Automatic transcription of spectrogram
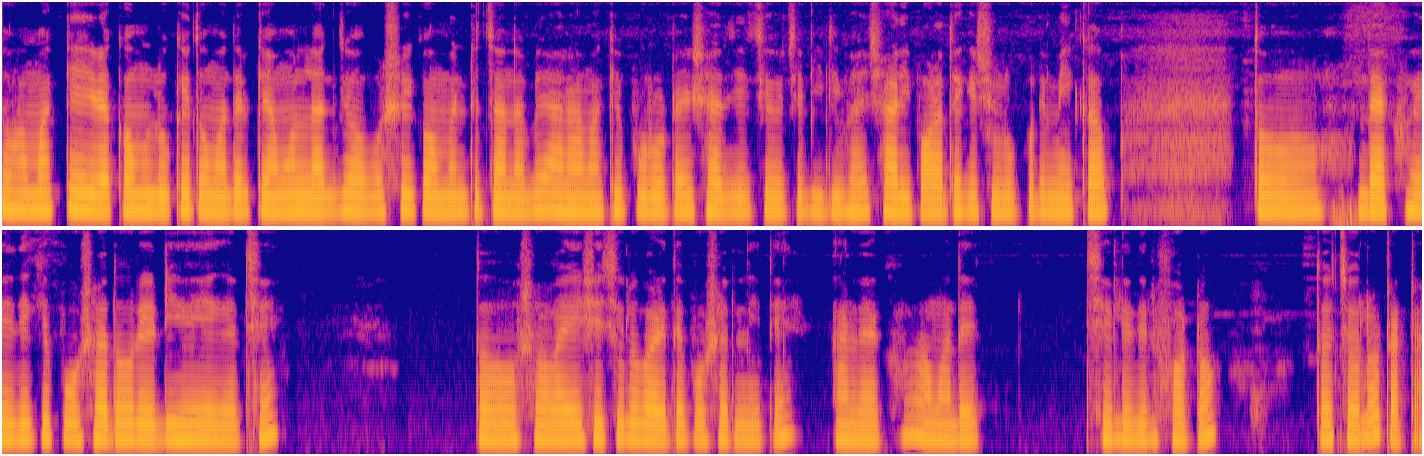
তো আমাকে এরকম লুকে তোমাদের কেমন লাগছে অবশ্যই কমেন্টে জানাবে। আর আমাকে পুরোটাই সাজিয়েছে হচ্ছে দিদিভাই শাড়ি পরা থেকে শুরু করে মেকআপ তো দেখো এদিকে প্রসাদও রেডি হয়ে গেছে। তো সবাই এসেছিল বাড়িতে প্রসাদ নিতে। আর দেখো আমাদের ছেলেদের ফটো তো চলো টাটা।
